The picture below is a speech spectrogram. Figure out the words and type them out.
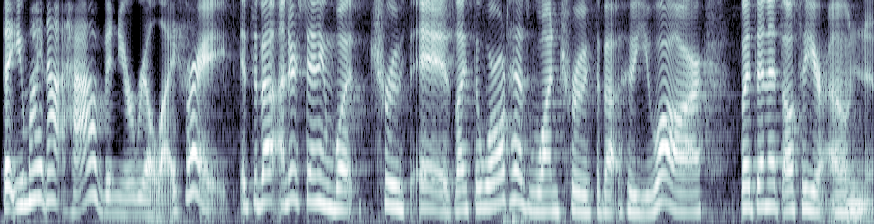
that you might not have in your real life. Right. It's about understanding what truth is. Like the world has one truth about who you are, but then it's also your own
